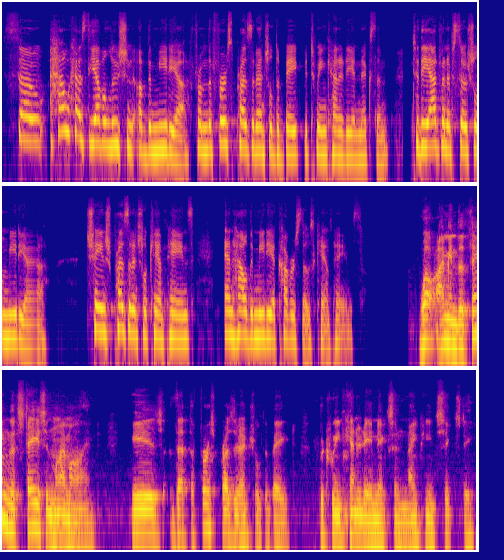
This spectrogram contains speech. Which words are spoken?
So, how has the evolution of the media from the first presidential debate between Kennedy and Nixon to the advent of social media changed presidential campaigns and how the media covers those campaigns? Well, I mean, the thing that stays in my mind is that the first presidential debate between Kennedy and Nixon in 1960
